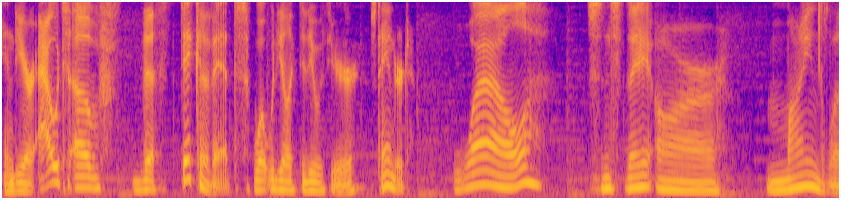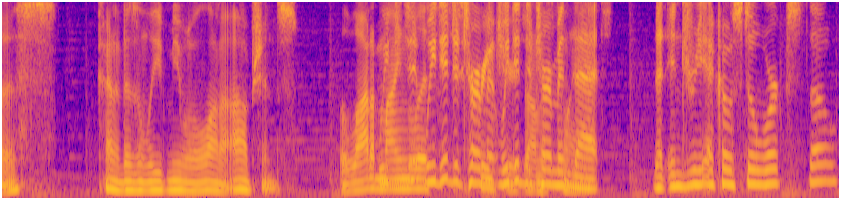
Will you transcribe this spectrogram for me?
And you're out of the thick of it. What would you like to do with your standard? Well, since they are mindless, kind of doesn't leave me with a lot of options. A lot of We did- mindless. we did determine- we did creatures on this determine planet. That injury echo still works though,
